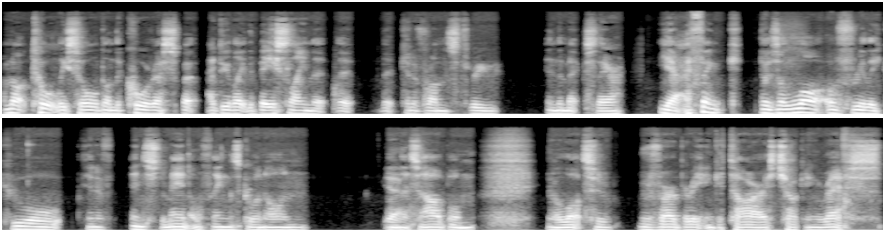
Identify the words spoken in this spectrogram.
I'm not totally sold on the chorus, but I do like the bass line that that, that kind of runs through in the mix there. Yeah, I think there's a lot of really cool kind of instrumental things going on Yeah. on this album. You know, lots of reverberating guitars, chugging riffs,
